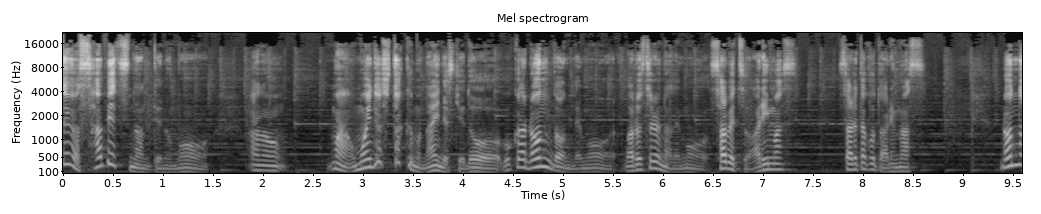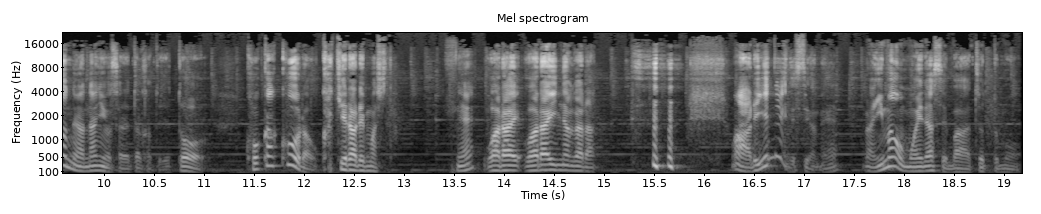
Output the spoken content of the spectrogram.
例えば差別なんてのもあのまあ思い出したくもないですけど僕はロンドンでもバルセロナでも差別はあります。されたことあります。ロンドンでは何をされたかというとコカ・コーラをかけられました。ね。笑い笑いながら。まあありえないですよね、まあ、今思い出せばちょっともう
